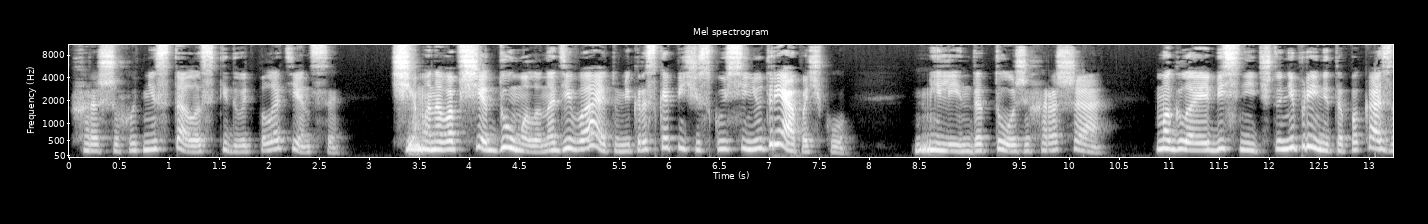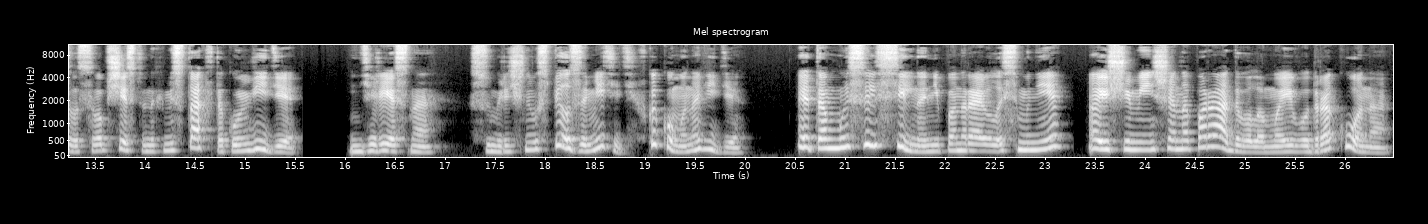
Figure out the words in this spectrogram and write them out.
Хорошо хоть не стала скидывать полотенце. Чем она вообще думала, надевая эту микроскопическую синюю тряпочку? Мелинда тоже хороша. Могла и объяснить, что не принято показываться в общественных местах в таком виде. Интересно, Сумеречный успел заметить, в каком она виде? Эта мысль сильно не понравилась мне, а еще меньше она порадовала моего дракона.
